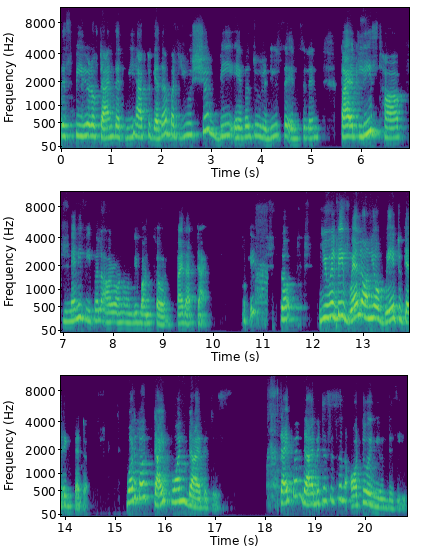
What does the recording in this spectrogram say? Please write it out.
this period of time that we have together, but you should be able to reduce the insulin by at least half. Many people are on only one third by that time. Okay, so you will be well on your way to getting better. What about type 1 diabetes? Type 1 diabetes is an autoimmune disease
